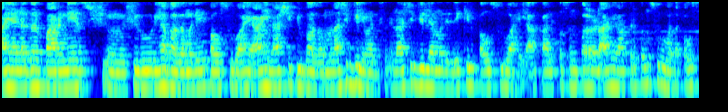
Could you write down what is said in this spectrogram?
अहिल्यानगर पारनेर शिरूर ह्या भागामध्ये पाऊस सुरू आहे आणि नाशिक विभाग नाशिक जिल्ह्यामध्ये सॉरी नाशिक जिल्ह्यामध्ये देखील पाऊस सुरू आहे. आ- कालपासून पड आणि रात्र पण सुरू होता पाऊस.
